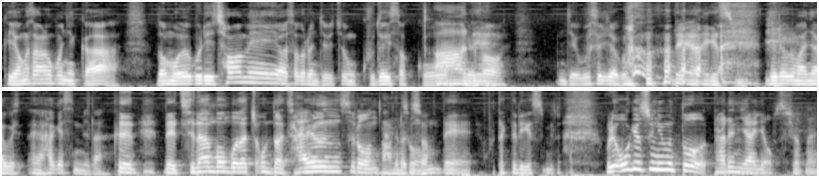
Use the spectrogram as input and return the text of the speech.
그 영상을 보니까 너무 얼굴이 처음이어서 그런지 좀 굳어 있었고 아, 그래서 이제 웃으려고 네, 알겠습니다. 노력을 많이 하고 있- 네, 하겠습니다. 그, 네, 지난번보다 조금 더 자연스러운 방송, 그렇죠. 네, 부탁드리겠습니다. 우리 오 교수님은 또 다른 이야기 없으셨나요?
